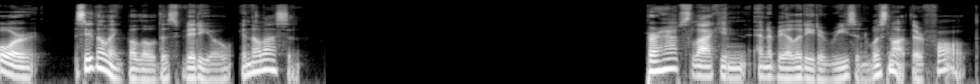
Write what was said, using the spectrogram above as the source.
Or see the link below this video in the lesson. Perhaps lacking an ability to reason was not their fault.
